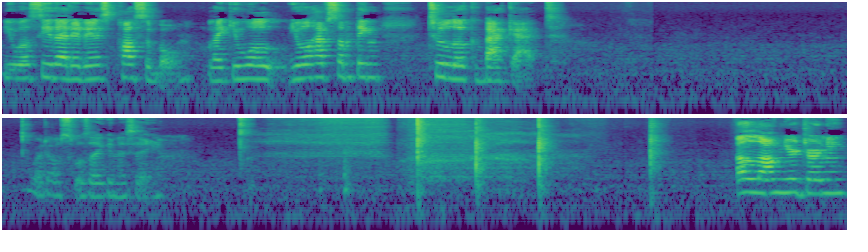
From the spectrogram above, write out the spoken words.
You will see that it is possible. Like you will you will have something to look back at. what else was I gonna say? Along your journey,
